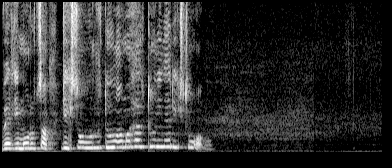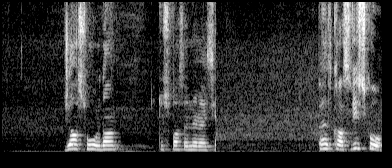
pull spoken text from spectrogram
verdi Morutsan. Rixo vurdu ama Helton yine Rixo. Jasu oradan düz pas önlemesi. Pelkas, Rixo,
